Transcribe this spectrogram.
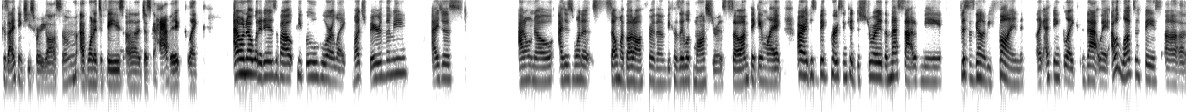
because I think she's pretty awesome. I've wanted to face uh Jessica Havoc. Like, I don't know what it is about people who are like much bigger than me. I just I don't know. I just want to sell my butt off for them because they look monstrous. So I'm thinking like, all right, this big person could destroy the mess out of me. This is gonna be fun. Like I think like that way. I would love to face uh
